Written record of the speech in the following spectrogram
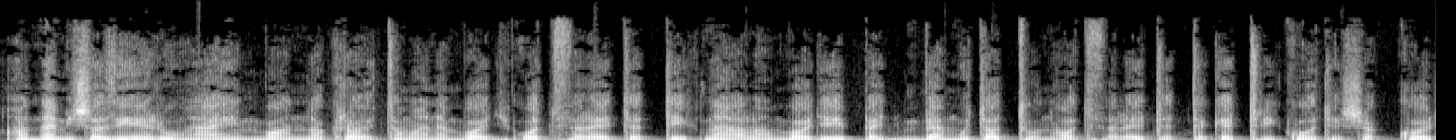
ha nem is az én ruháim vannak rajtam, hanem vagy ott felejtették nálam, vagy épp egy bemutatón ott felejtettek egy trikót, és akkor,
